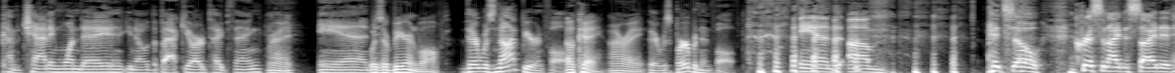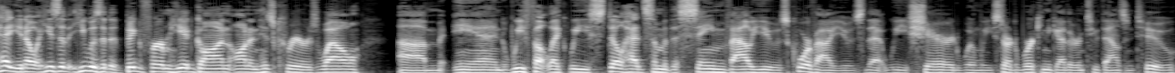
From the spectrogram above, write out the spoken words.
kind of chatting one day, you know, the backyard type thing. Right. And was there beer involved? There was not beer involved. Okay, all right. There was bourbon involved, and um, and so Chris and I decided, hey, you know, he's at, he was at a big firm. He had gone on in his career as well. Um, and we felt like we still had some of the same values, core values that we shared when we started working together in 2002.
